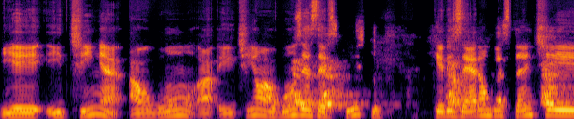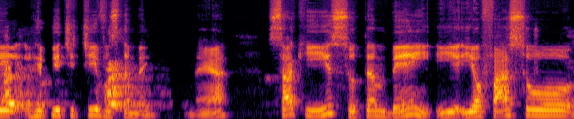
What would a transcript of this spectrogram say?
e, e tinha algum e tinham alguns exercícios que eles eram bastante repetitivos também, né? Só que isso também, e, e eu faço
